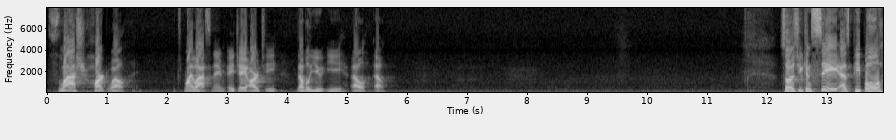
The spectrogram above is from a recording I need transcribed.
slash Hartwell. It's my last name, H-A-R-T-W-E-L-L. So as you can see, as people,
